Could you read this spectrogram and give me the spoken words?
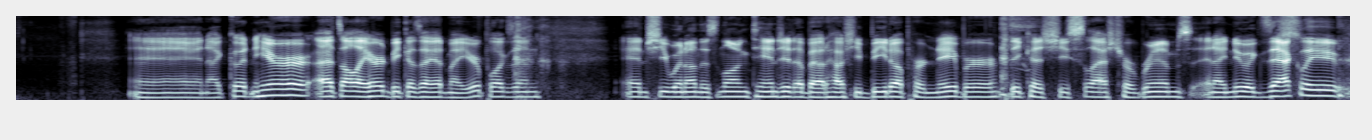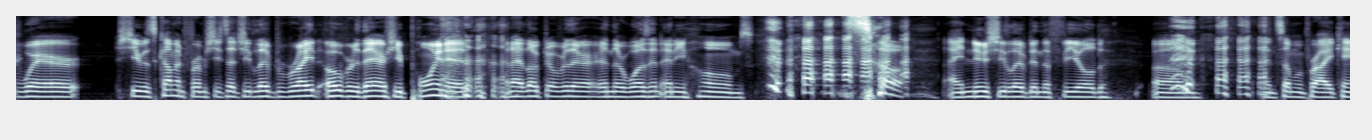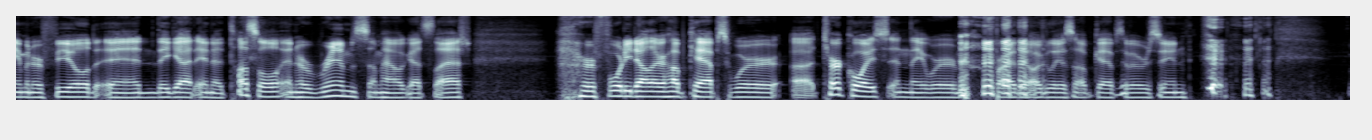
And I couldn't hear her. That's all I heard because I had my earplugs in. and she went on this long tangent about how she beat up her neighbor because she slashed her rims. And I knew exactly where she was coming from. She said she lived right over there. She pointed, and I looked over there, and there wasn't any homes. so I knew she lived in the field. Um, and someone probably came in her field and they got in a tussle and her rims somehow got slashed. Her $40 hubcaps were uh, turquoise and they were probably the ugliest hubcaps I've ever seen.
